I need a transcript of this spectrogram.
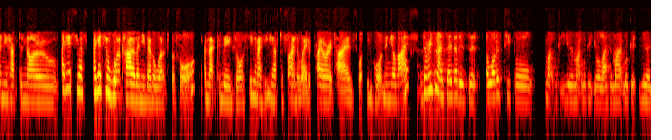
and you have to know. I guess you have. I guess you'll work harder than you've ever worked before, and that can be exhausting. And I think you have to find a way to prioritize what's important in your life. The reason I say that is that a lot of people might look at you, might look at your life, and might look at you know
